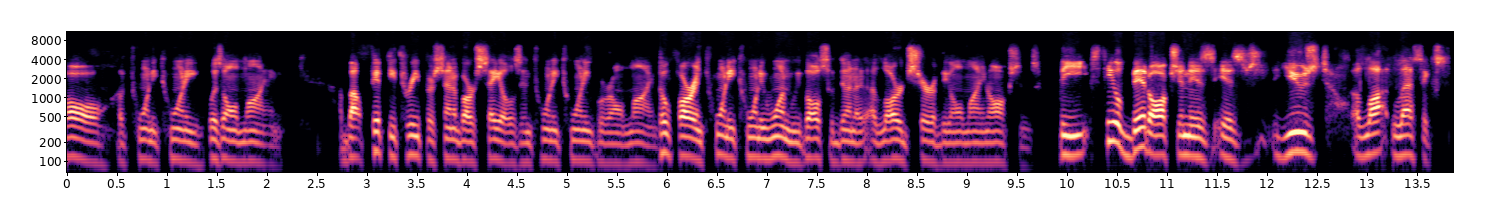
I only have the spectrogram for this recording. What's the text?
fall of 2020 was online about 53% of our sales in 2020 were online. So far in 2021, we've also done a, a, large share of the online auctions. The sealed bid auction is is used a lot less ex,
